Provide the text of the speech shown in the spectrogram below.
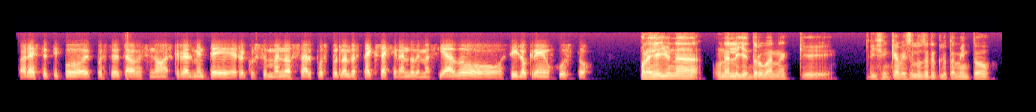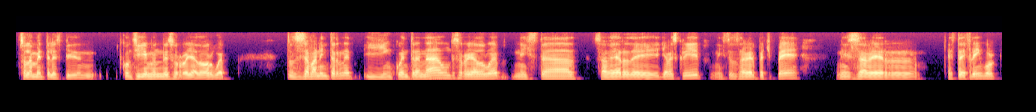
para este tipo de puesto de trabajo, no, es que realmente recursos humanos al postularlo está exagerando demasiado o si lo creen justo. Por ahí hay una, una leyenda urbana que dicen que a veces los de reclutamiento solamente les piden, consígueme un desarrollador web. Entonces se van a internet y encuentran, ah, un desarrollador web necesita saber de JavaScript, necesita saber PHP, necesitas saber este framework,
